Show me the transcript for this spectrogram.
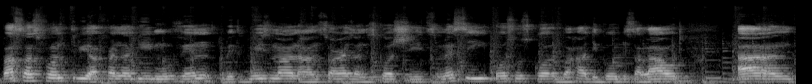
Barca's front three are finally moving with Griezmann and Suarez on the score sheet. Messi also scored but had the goal disallowed and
